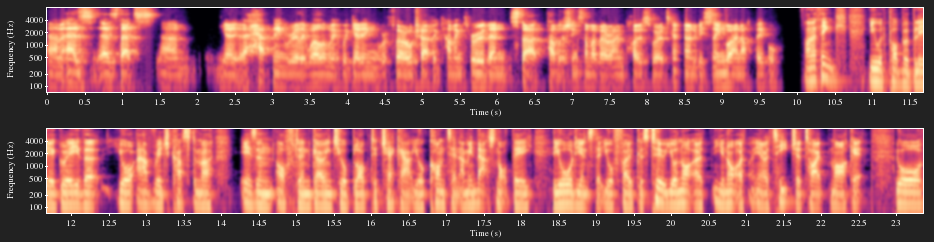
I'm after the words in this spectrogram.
Um, as as that's um, happening really well and we're getting referral traffic coming through, then start publishing some of our own posts where it's going to be seen by enough people. And I think you would probably agree that your average customer isn't often going to your blog to check out your content. I mean, that's not the the audience that you're focused to. You're not a you're not a you know a teacher type market. You're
